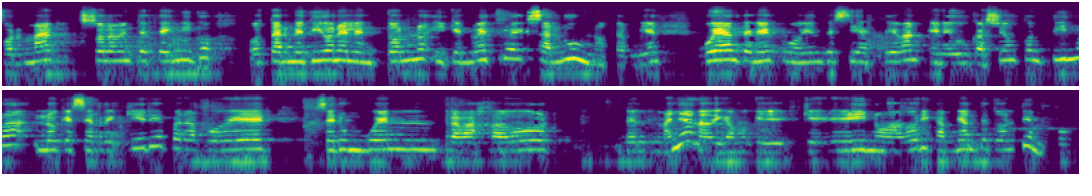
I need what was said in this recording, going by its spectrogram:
formar solamente técnicos o estar metido en el entorno y que nuestros exalumnos también puedan tener, como bien decía Esteban, en educación continua lo que se requiere para poder ser un buen trabajador del mañana, digamos, que, es innovador y cambiante todo el tiempo.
